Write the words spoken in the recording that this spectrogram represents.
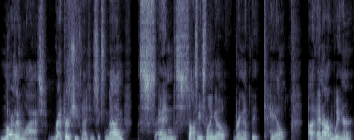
Northern Lass, Retro Chief 1969, and Saucy Slingo, bringing up the tail. Uh, and our winner,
